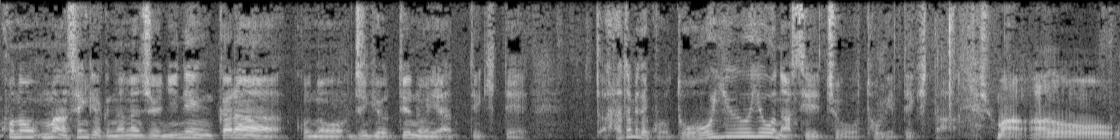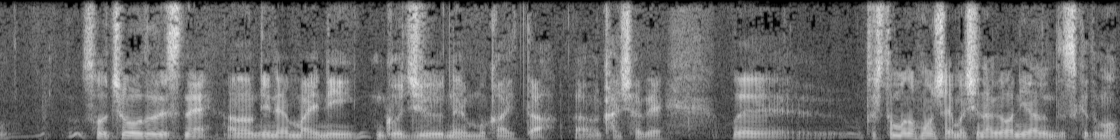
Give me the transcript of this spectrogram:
このまあ1972年からこの事業っていうのをやってきて、改めてこうどういうような成長を遂げてきたでしょうか？まああのそうちょうどですねあの2年前に50年迎えた会社でで私どもの本社今品川にあるんですけども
